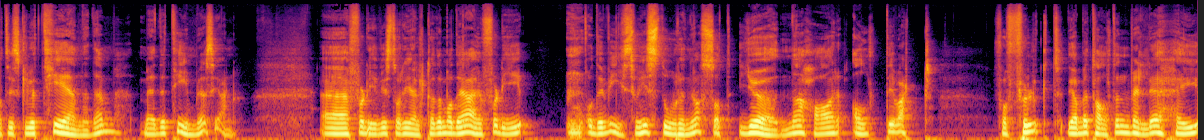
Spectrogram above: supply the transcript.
at vi skulle tjene dem med det timelige, sier han. Eh, Fordi vi står i gjeld til dem. Og det er jo fordi, og det viser jo historien i oss, at jødene har alltid vært forfulgt. De har betalt en veldig høy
